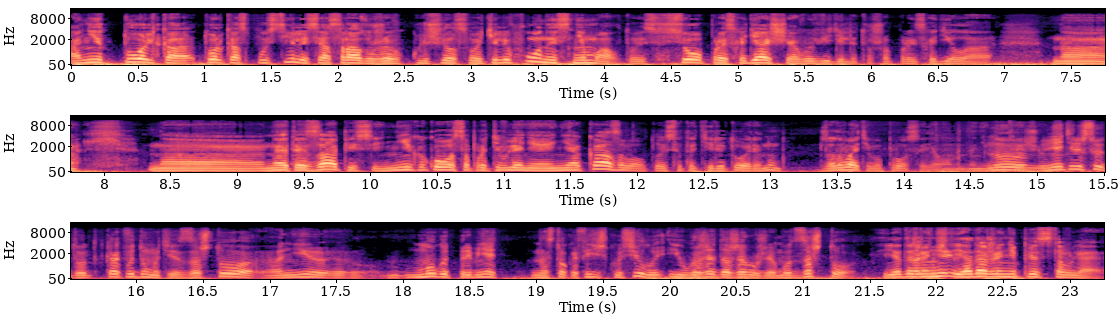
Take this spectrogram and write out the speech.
они только, только спустились, я сразу же включил свой телефон и снимал. То есть все происходящее вы видели, то, что происходило на, на, на этой записи. Никакого сопротивления я не оказывал. То есть это территория. Ну, задавайте вопросы, я вам на них Ну, отвечу. меня интересует, вот как вы думаете, за что они э, могут применять настолько физическую силу и угрожать даже оружием? Вот за что? Я даже, не, я даже не представляю.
